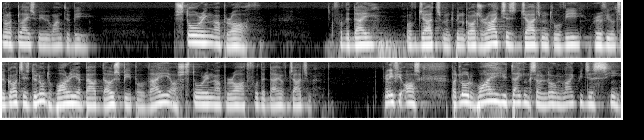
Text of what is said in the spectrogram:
Not a place where we want to be. Storing up wrath for the day of judgment, when God's righteous judgment will be revealed. So God says, Do not worry about those people. They are storing up wrath for the day of judgment. And if you ask, But Lord, why are you taking so long? Like we just see.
